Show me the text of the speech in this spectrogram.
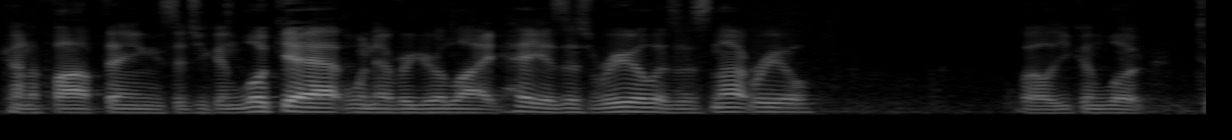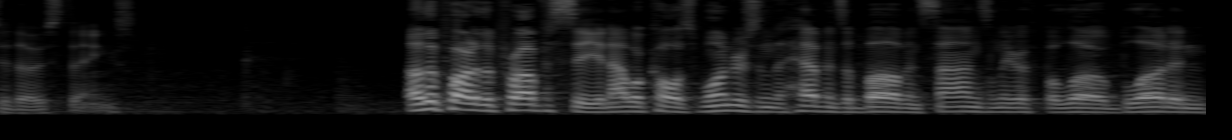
kind of five things that you can look at whenever you're like, hey, is this real? Is this not real? Well, you can look to those things. Other part of the prophecy, and I will cause wonders in the heavens above and signs on the earth below, blood and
